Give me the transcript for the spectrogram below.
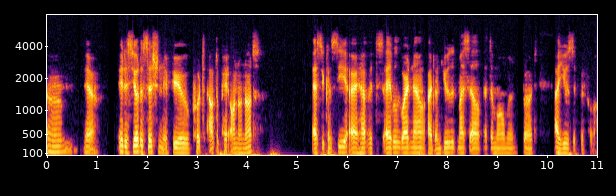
Um, yeah. It is your decision if you put autopay on or not. As you can see I have it disabled right now, I don't use it myself at the moment, but I used it before.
